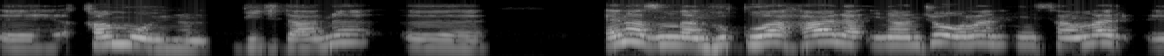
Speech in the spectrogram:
e, kamuoyunun vicdanı e, en azından hukuka hala inancı olan insanlar e,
